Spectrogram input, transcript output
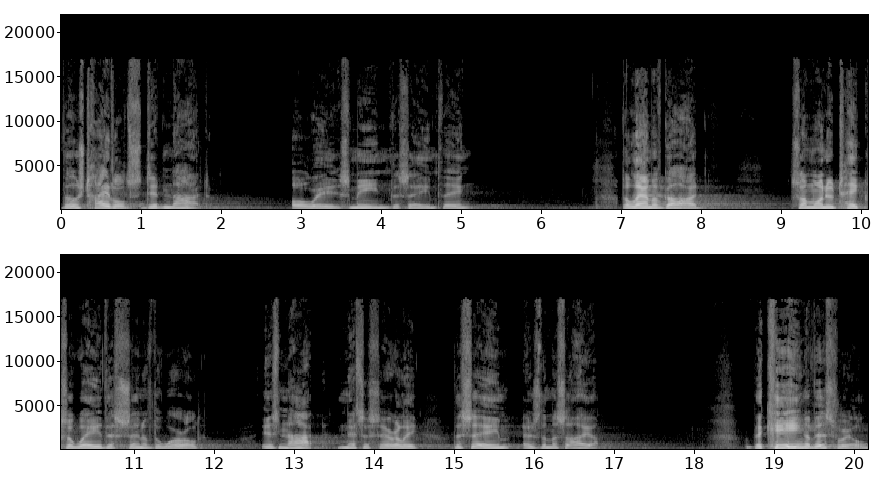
those titles did not always mean the same thing. The Lamb of God, someone who takes away the sin of the world, is not necessarily the same as the Messiah. The King of Israel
